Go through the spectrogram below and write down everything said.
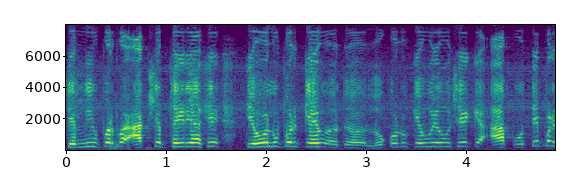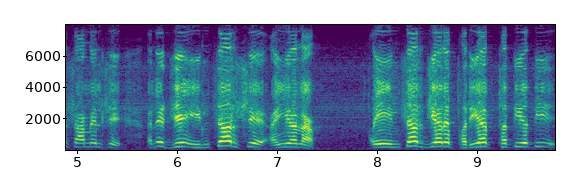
તેમની ઉપર પણ આક્ષેપ થઈ રહ્યા છે. તેઓનું પણ લોકોનું કહેવું એવું છે કે આ પોતે પણ સામેલ છે. અને જે ઇન્ચાર્જ છે અહીંયાના, એ ઇન્ચાર્જ જ્યારે ફરિયાદ થતી હતી,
